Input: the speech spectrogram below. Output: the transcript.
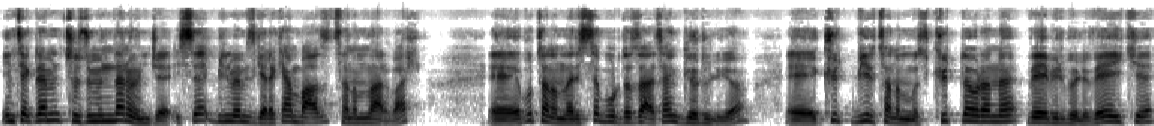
İntegremin çözümünden önce ise bilmemiz gereken bazı tanımlar var. E, bu tanımlar ise burada zaten görülüyor. E, küt bir tanımımız kütle oranı V1 bölü V2.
